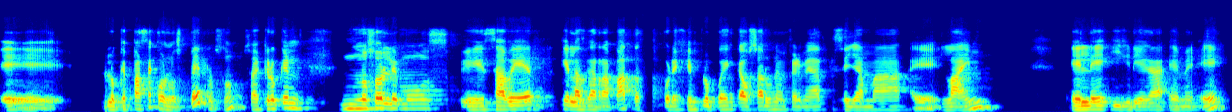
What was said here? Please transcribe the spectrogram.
eh, lo que pasa con los perros, ¿no? O sea, creo que no solemos eh, saber que las garrapatas, por ejemplo, pueden causar una enfermedad que se llama eh, Lyme, L-Y-M-E,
